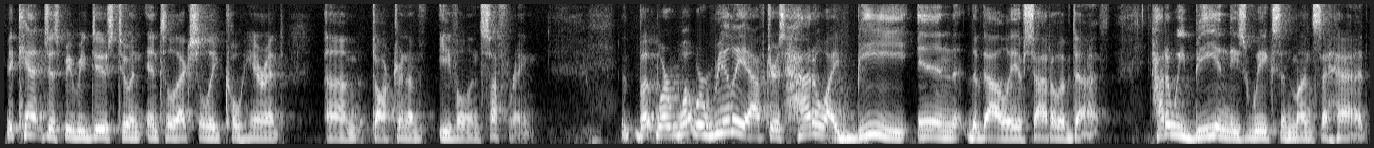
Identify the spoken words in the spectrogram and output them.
It can't just be reduced to an intellectually coherent um, doctrine of evil and suffering. But we're, what we're really after is how do I be in the valley of shadow of death? How do we be in these weeks and months ahead?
